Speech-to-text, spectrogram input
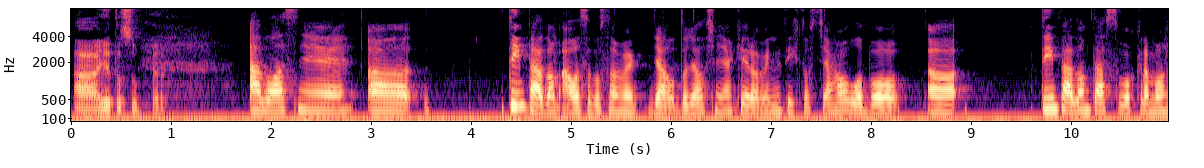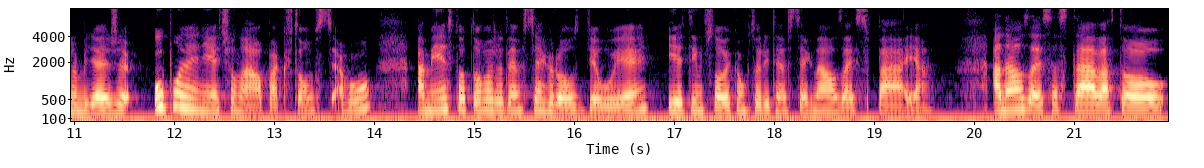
a je to super. A vlastne uh, tým pádom, ale sa dostaneme ďal, do ďalšej nejakej roviny týchto vzťahov, lebo uh, tým pádom tá svokra môže byť aj, že úplne niečo naopak v tom vzťahu a miesto toho, že ten vzťah rozdeluje, je tým človekom, ktorý ten vzťah naozaj spája. A naozaj sa stáva tou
